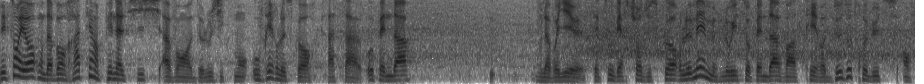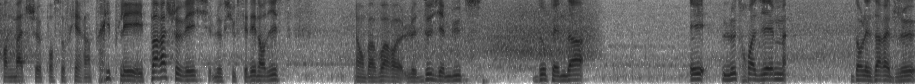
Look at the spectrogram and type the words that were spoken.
Les 100 et or ont d'abord raté un penalty avant de logiquement ouvrir le score grâce à Openda. Vous la voyez, cette ouverture du score. Le même Loïs Openda va inscrire deux autres buts en fin de match pour s'offrir un triplé et parachever le succès des nordistes. Là, on va voir le deuxième but d'Openda et le troisième dans les arrêts de jeu.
